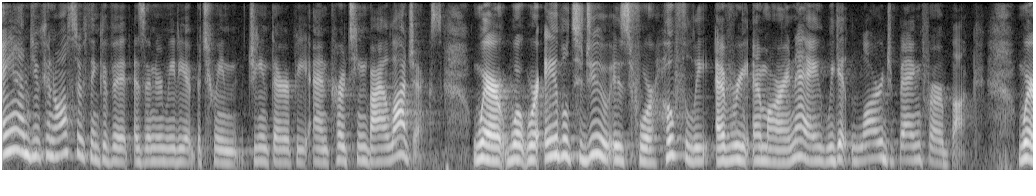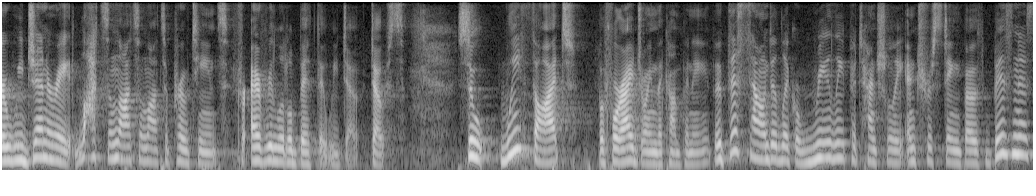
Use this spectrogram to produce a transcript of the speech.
And you can also think of it as intermediate between gene therapy and protein biologics, where what we're able to do is for hopefully every mRNA, we get large bang for our buck, where we generate lots and lots and lots of proteins for every little bit that we do dose. So we thought, before I joined the company, that this sounded like a really potentially interesting both business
